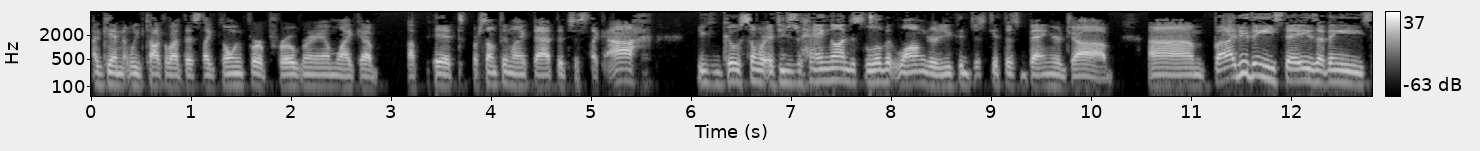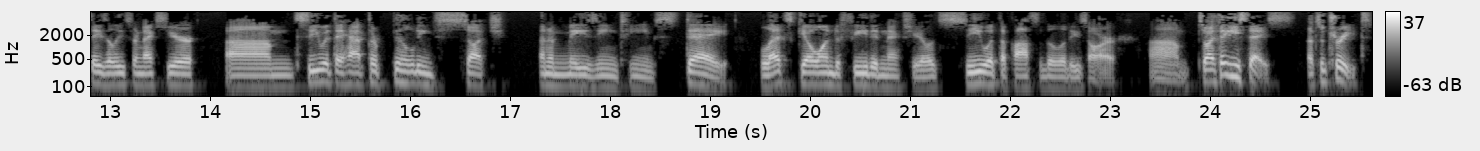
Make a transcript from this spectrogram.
again, we've talked about this, like going for a program like a, a Pitt or something like that. That's just like, ah, you could go somewhere. If you just hang on just a little bit longer, you could just get this banger job. Um, but I do think he stays. I think he stays at least for next year. Um, see what they have. They're building such an amazing team. Stay. Let's go undefeated next year. Let's see what the possibilities are. Um, so I think he stays. That's a treat.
